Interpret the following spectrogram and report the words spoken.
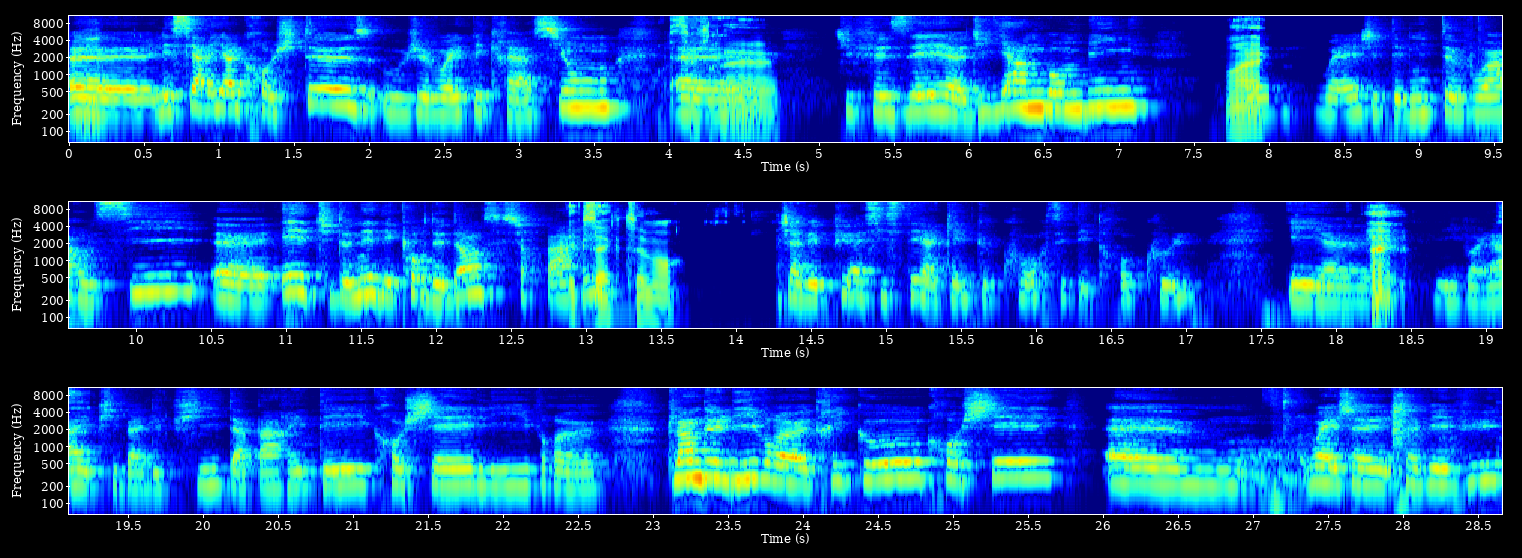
Euh, les céréales crocheteuses où je voyais tes créations. C'est vrai. Tu faisais du yarn bombing. Ouais. ouais, j'étais venue te voir aussi. Euh, et tu donnais des cours de danse sur Paris. Exactement. J'avais pu assister à quelques cours, c'était trop cool. Et, euh, et, voilà, et puis bah, depuis, t'as pas arrêté, crochet, livres, euh, plein de livres, tricot, crochet. ouais, j'avais vu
